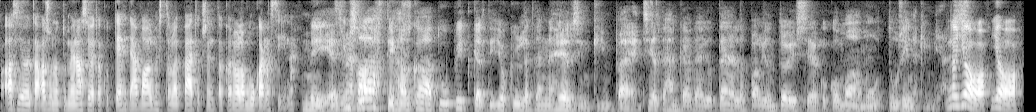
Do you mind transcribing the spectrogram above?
asioita, asunnottomien asioita, kun tehdään valmistelua ja päätöksentekoa, olla mukana siinä. Niin, esimerkiksi Lahtihan kaatuu pitkälti jo kyllä tänne Helsinkiin päin. Sieltähän käydään jo täällä paljon töissä ja koko maa muuttuu siinäkin mielessä. No joo, joo.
